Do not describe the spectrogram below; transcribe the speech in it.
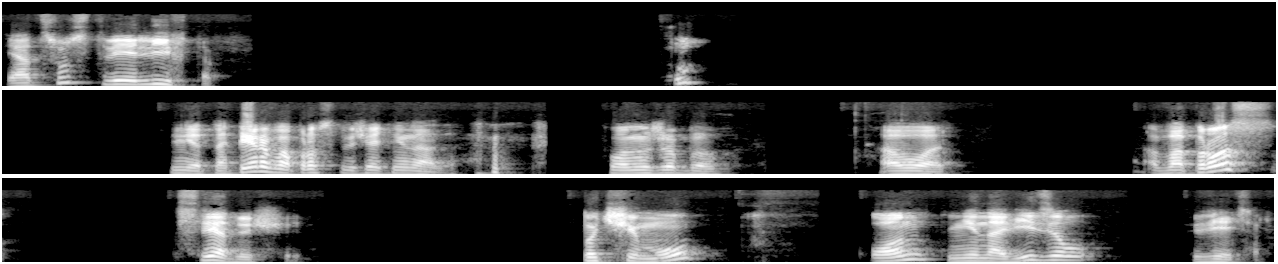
и отсутствие лифтов. Нет, на первый вопрос отвечать не надо. Он уже был. А Вот. Вопрос следующий. Почему он ненавидел ветер?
